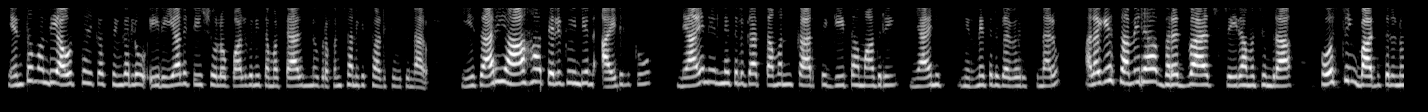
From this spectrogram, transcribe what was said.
ఎంతో మంది ఔత్సాహిక సింగర్లు ఈ రియాలిటీ షోలో పాల్గొని తమ టాలెంట్ను ప్రపంచానికి చాటి చెబుతున్నారు. ఈసారి ఆహా తెలుగు ఇండియన్ ఐడల్కు న్యాయ నిర్ణేతలుగా తమన్ కార్తిక్ గీతా మాధురి న్యాయ నిర్ణేతలుగా వ్యవహరిస్తున్నారు. అలాగే సమీర భరద్వాజ్ శ్రీరామచంద్ర హోస్టింగ్ బాధ్యతలను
